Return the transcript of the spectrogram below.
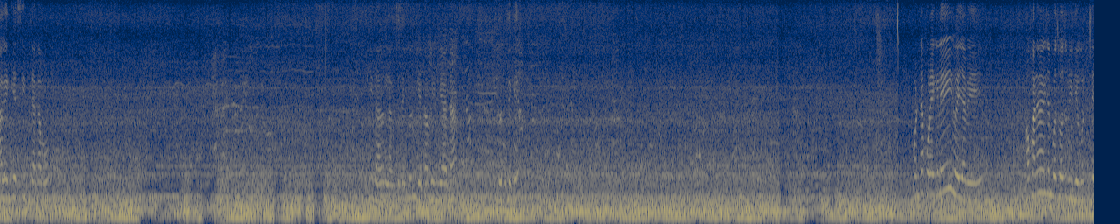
আগে গিয়ে শিপ দেখাবো। কি দারুণ লাগছে দেখুন গেট অফ ইন্ডিয়াটা দূর থেকে। ফোনটা পড়ে গেলেই হয়ে যাবে। ওখানেও একজন বসে বসে ভিডিও করছে।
